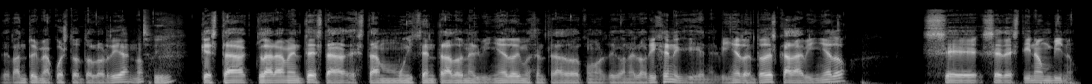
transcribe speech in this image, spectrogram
levanto y me acuesto todos los días, ¿no? Que está claramente, está, está muy centrado en el viñedo y muy centrado, como os digo, en el origen y en el viñedo. Entonces, cada viñedo se, se destina a un vino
